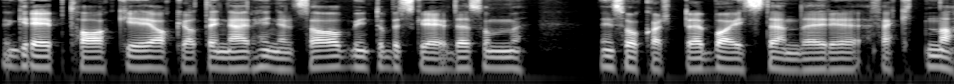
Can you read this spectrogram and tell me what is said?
grep tak i akkurat denne hendelsen og begynte å beskrive det som den såkalte bystander-effekten. da.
